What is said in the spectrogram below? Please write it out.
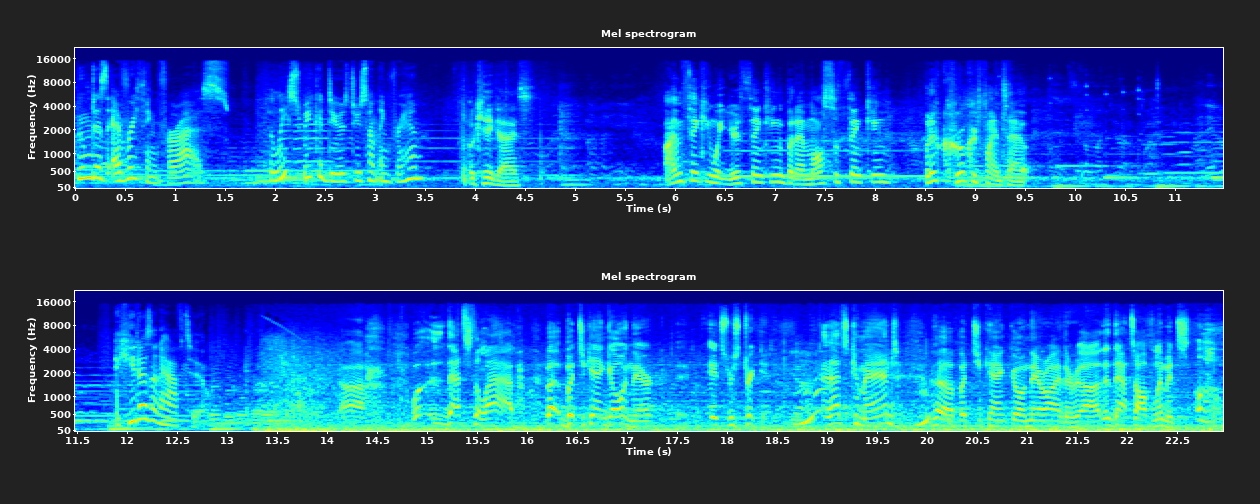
Boom does everything for us. The least we could do is do something for him. Okay, guys. I'm thinking what you're thinking, but I'm also thinking, what if Cruger finds out? He doesn't have to. Uh, well, that's the lab, but, but you can't go in there. It's restricted. And that's command, uh, but you can't go in there either. Uh, th- that's off limits. Oh,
